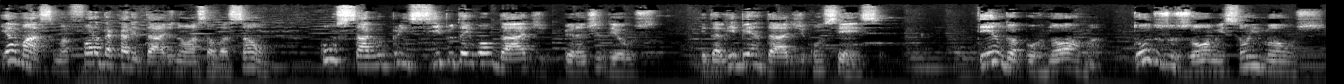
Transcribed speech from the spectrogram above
e a máxima fora da caridade não há salvação consagra o princípio da igualdade perante Deus e da liberdade de consciência. Tendo-a por norma, todos os homens são irmãos,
